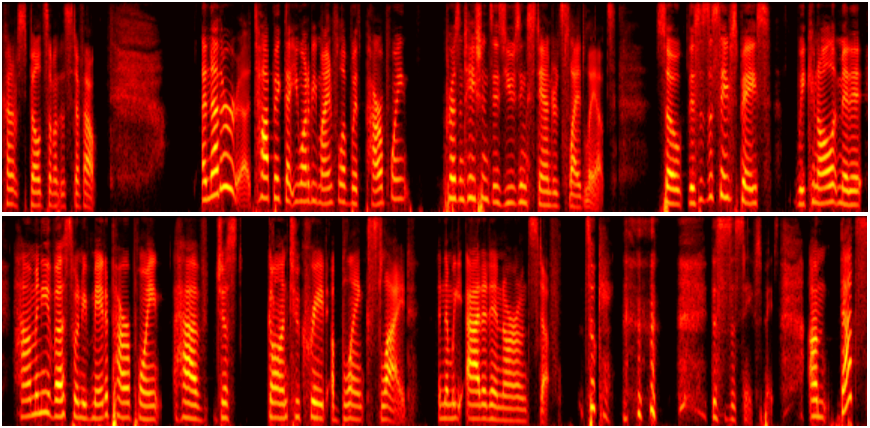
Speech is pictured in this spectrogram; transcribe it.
kind of spelled some of this stuff out. Another uh, topic that you want to be mindful of with PowerPoint presentations is using standard slide layouts. So this is a safe space. We can all admit it. How many of us, when we've made a PowerPoint, have just gone to create a blank slide and then we added in our own stuff? It's okay. this is a safe space. Um, that's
